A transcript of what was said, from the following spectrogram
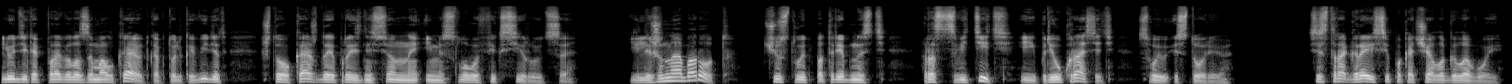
Люди, как правило, замолкают, как только видят, что каждое произнесенное ими слово фиксируется. Или же наоборот, чувствуют потребность расцветить и приукрасить свою историю. Сестра Грейси покачала головой.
